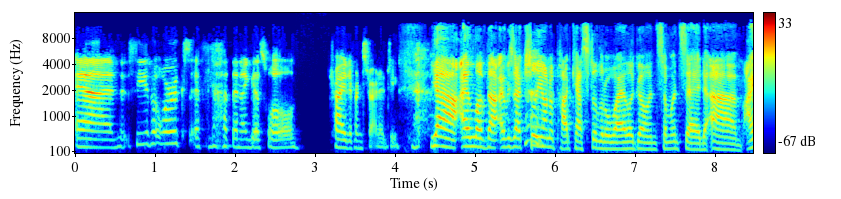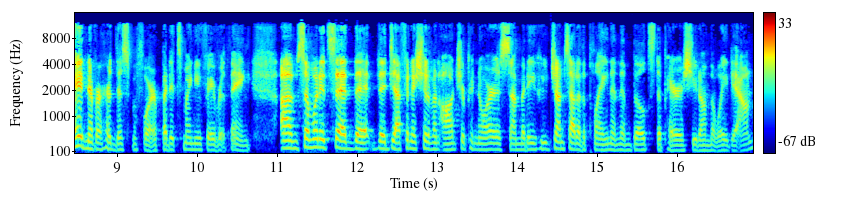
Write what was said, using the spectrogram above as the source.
and see if it works. If not, then I guess we'll try a different strategy. yeah, I love that. I was actually on a podcast a little while ago and someone said, um, I had never heard this before, but it's my new favorite thing. Um, someone had said that the definition of an entrepreneur is somebody who jumps out of the plane and then builds the parachute on the way down.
